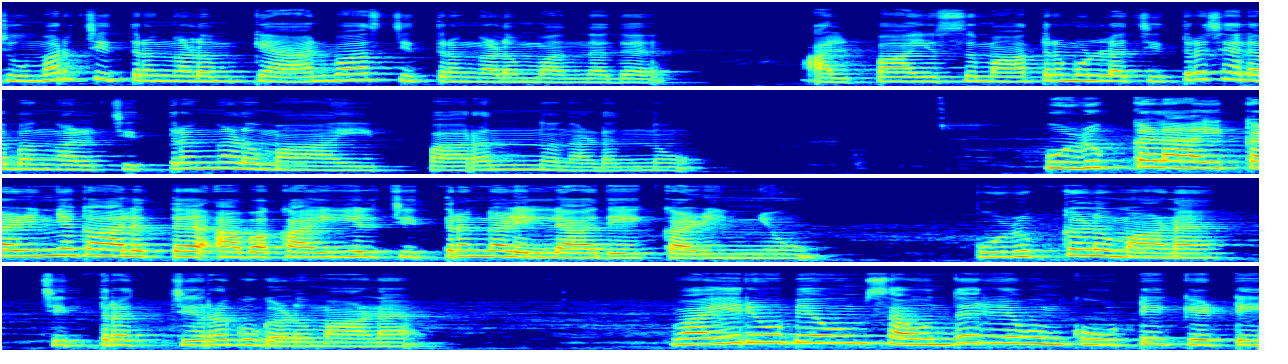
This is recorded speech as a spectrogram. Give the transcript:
ചുമർ ചിത്രങ്ങളും ക്യാൻവാസ് ചിത്രങ്ങളും വന്നത്. അല്പായുസ് മാത്രമുള്ള ചിത്രശലഭങ്ങൾ ചിത്രങ്ങളുമായി പറന്നു നടന്നു. പുഴുക്കളായി കഴിഞ്ഞ കാലത്ത് അവ കയ്യിൽ ചിത്രങ്ങളില്ലാതെ കഴിഞ്ഞു. പുഴുക്കളുമാണ് ചിത്രച്ചിറകുകളുമാണ്. വൈരൂപ്യവും സൗന്ദര്യവും കൂട്ടിക്കെട്ടി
